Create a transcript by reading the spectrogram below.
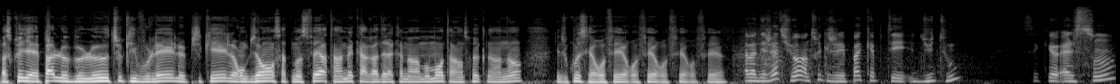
Parce qu'il n'y avait pas le, le truc qu'ils voulaient, le piqué, l'ambiance, l'atmosphère. T'as un mec qui a regardé la caméra un moment, t'as un truc, nan, nan, et du coup c'est refait, refait, refait, refait. Ah bah déjà, tu vois, un truc que j'avais pas capté du tout, c'est qu'elles sont,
